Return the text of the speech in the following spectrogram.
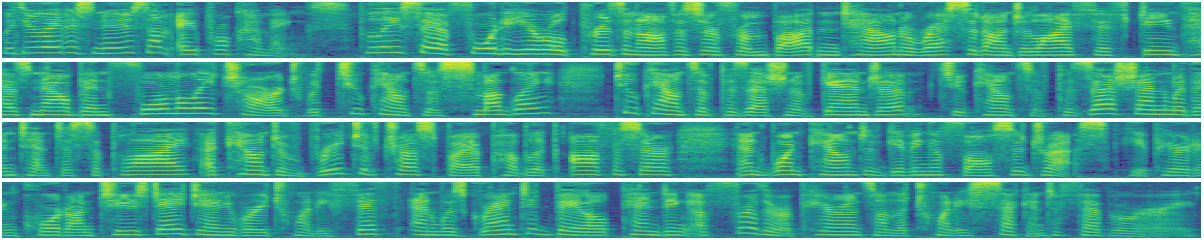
With your latest news, I'm April Cummings. Police say a 40 year old prison officer from Bodden Town, arrested on July 15th, has now been formally charged with two counts of smuggling, two counts of possession of ganja, two counts of possession with intent to supply, a count of breach of trust by a public officer, and one count of giving a false address. He appeared in court on Tuesday, January 25th, and was granted bail pending a further appearance on the 22nd of February.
